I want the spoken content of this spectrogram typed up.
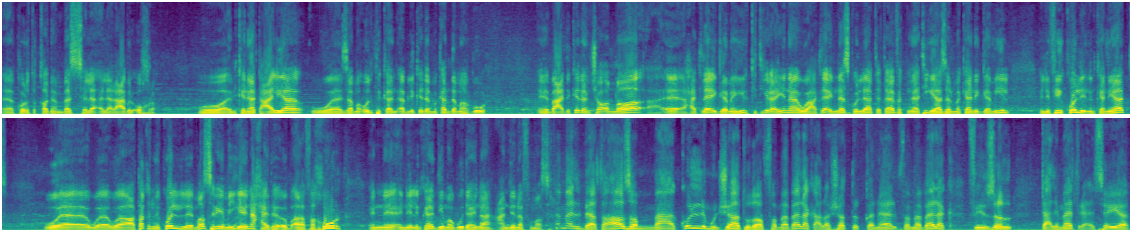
آه، كرة القدم بس لا الألعاب الأخرى. وإمكانيات عالية وزي ما قلت كان قبل كده المكان ده مهجور. آه، بعد كده إن شاء الله آه، هتلاقي جماهير كتيره هنا وهتلاقي الناس كلها بتتهافت إنها تيجي هذا المكان الجميل اللي فيه كل الإمكانيات. و... و... وأعتقد إن كل مصري لما يجي هنا هيبقى فخور إن إن الإمكانيات دي موجودة هنا عندنا في مصر. الامل بيتعاظم مع كل منشاه تضاف فما بالك على شط القناه فما بالك في ظل تعليمات رئاسية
